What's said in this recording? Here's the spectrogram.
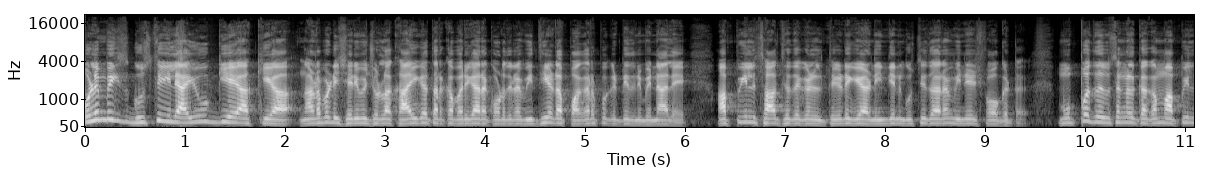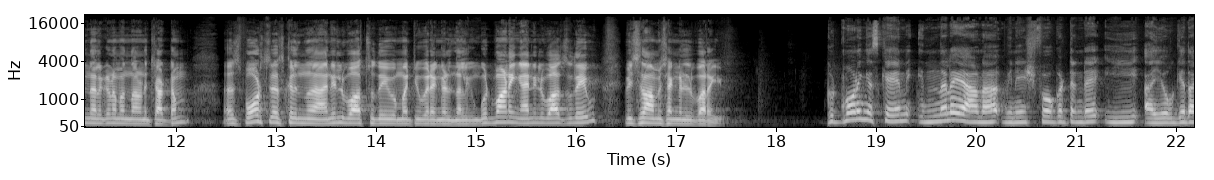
ഒളിമ്പിക്സ് ഗുസ്തിയിൽ അയോഗ്യയാക്കിയ നടപടി ശരിവെച്ചുള്ള കായിക തർക്ക പരിഹാര കോടതിയുടെ വിധിയുടെ പകർപ്പ് കിട്ടിയതിന് പിന്നാലെ അപ്പീൽ സാധ്യതകൾ തേടുകയാണ് ഇന്ത്യൻ ഗുസ്തി താരം വിനേഷ് ഫോഗട്ട്. മുപ്പത് ദിവസങ്ങൾക്കകം അപ്പീൽ നൽകണമെന്നാണ് ചട്ടം. സ്പോർട്സ് ഡെസ്കിൽ നിന്ന് അനിൽ വാസുദേവ് മറ്റു വിവരങ്ങൾ നൽകും. ഗുഡ് മോർണിംഗ് അനിൽ വാസുദേവ് വിശദാംശങ്ങളിൽ പറയൂ. Good morning S K N. ഇന്നലെയാണ് വിനേഷ് ഫോഗട്ടിന്റെ ഈ അയോഗ്യതാ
